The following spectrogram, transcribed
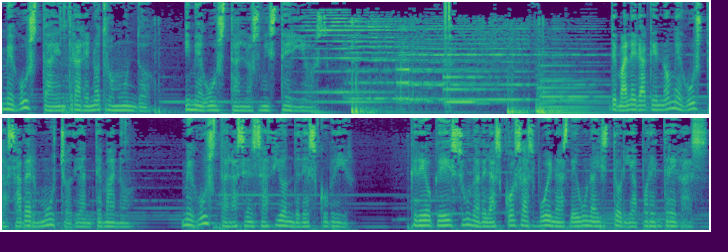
Me gusta entrar en otro mundo y me gustan los misterios. De manera que no me gusta saber mucho de antemano. Me gusta la sensación de descubrir. Creo que es una de las cosas buenas de una historia por entregas,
